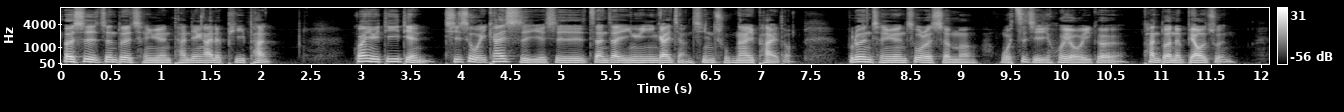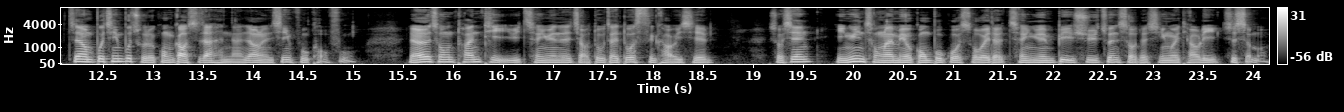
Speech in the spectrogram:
二是针对成员谈恋爱的批判。关于第一点，其实我一开始也是站在营运应该讲清楚那一派的。不论成员做了什么，我自己会有一个判断的标准。这样不清不楚的公告实在很难让人心服口服。然而，从团体与成员的角度再多思考一些。首先，营运从来没有公布过所谓的成员必须遵守的行为条例是什么，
